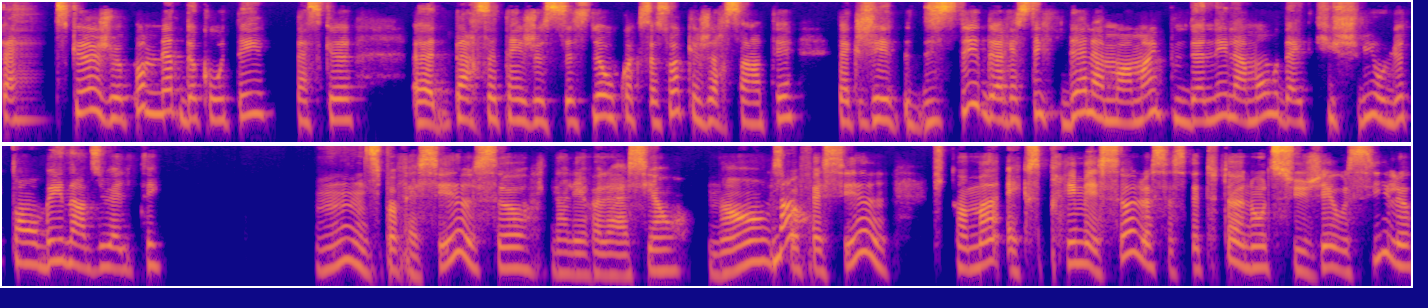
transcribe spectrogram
Parce que je ne veux pas me mettre de côté parce que euh, par cette injustice-là ou quoi que ce soit que je ressentais. Fait que j'ai décidé de rester fidèle à moi-même et me donner l'amour d'être qui je suis au lieu de tomber dans la dualité. Hum, c'est pas facile, ça, dans les relations. Non, c'est pas facile. Puis comment exprimer ça, là, ça serait tout un autre sujet aussi, là,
